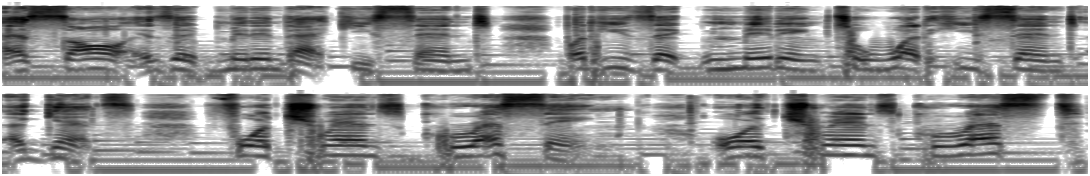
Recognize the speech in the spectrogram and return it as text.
as Saul is admitting that he sinned, but he's admitting to what he sinned against for transgressing or transgressed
